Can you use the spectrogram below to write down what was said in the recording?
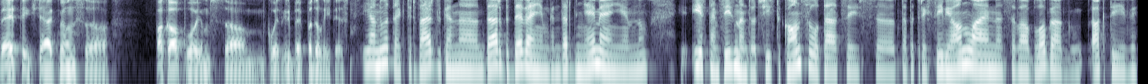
vērtīgs, jēgpilns. Uh, pakalpojums, um, ko es gribēju padalīties. Jā, noteikti ir vērts gan uh, darba devējiem, gan darba ņēmējiem. Nu, iespējams, izmantot šīs konsultācijas, tāpat arī CV online savā blogā aktīvi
